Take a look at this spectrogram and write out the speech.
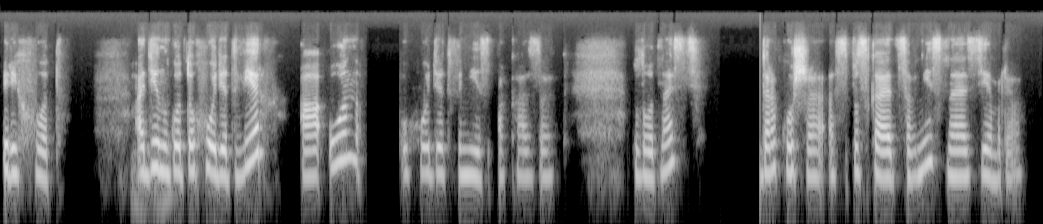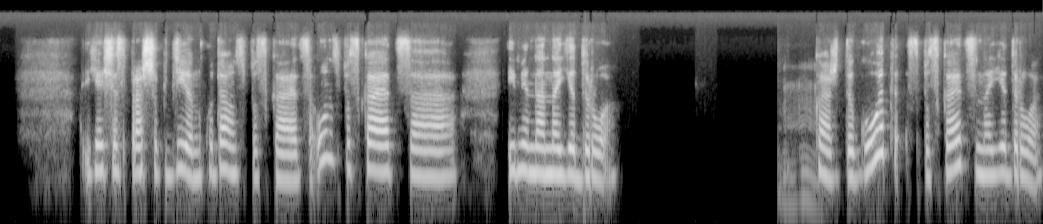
переход. Один год уходит вверх, а он уходит вниз, показывает плотность. Дракоша спускается вниз на землю. Я сейчас спрашиваю, где он, куда он спускается? Он спускается именно на ядро. Мгм. Каждый год спускается на ядро.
